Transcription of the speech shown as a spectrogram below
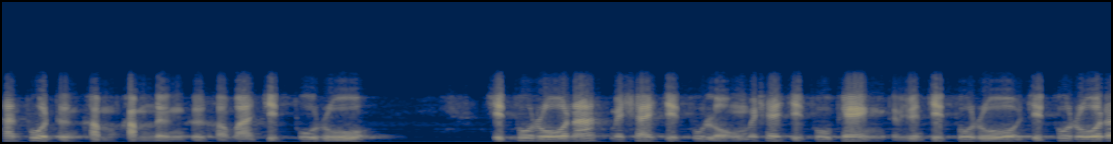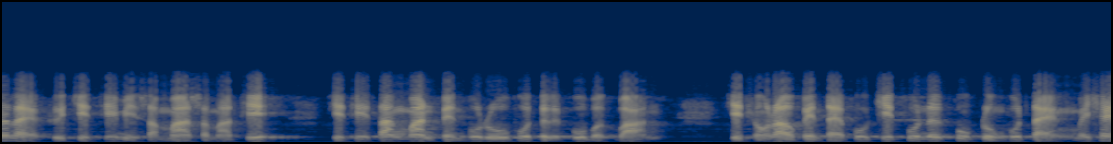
ท่านพูดถึงคำคำหนึ่งคือคำว่าจิตผู้รู้ จิตผู้รู้นะ ไม่ใช่จิตผู้หลง ไม่ใช่จิตผู้เพ่ง แต่เป็นจิตผู้รู้ จิตผู้รู้นั่นแหละ คือจิตที่มีสัมมาสมาธิ จิตที่ตั้งมั่นเป็นผู้รู้ผู้ตื่นผู้เบิกบาน จิตของเราเป็นแต่ผู้คิดผู้นึกผู้ปรุงผู้แต่ง ไม่ใช่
